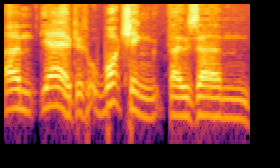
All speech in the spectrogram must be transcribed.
Um, yeah, just watching those. Um,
